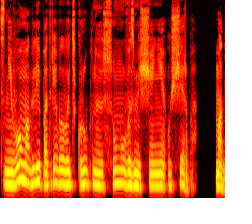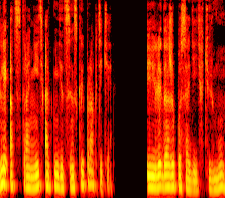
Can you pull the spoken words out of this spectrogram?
С него могли потребовать крупную сумму возмещения ущерба, могли отстранить от медицинской практики или даже посадить в тюрьму.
